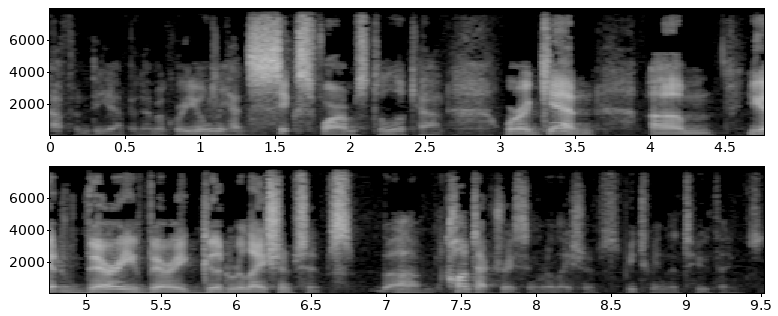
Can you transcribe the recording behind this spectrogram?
FMD epidemic, where you only had six farms to look at, where again, um, you get very, very good relationships, uh, contact tracing relationships between the two things.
